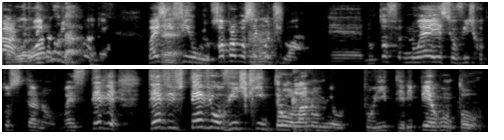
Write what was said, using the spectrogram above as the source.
agora, agora tem que mandar. Mas, é. enfim, Will, só para você uhum. continuar. É, não, tô, não é esse ouvinte que eu estou citando, não. Mas teve, teve, teve ouvinte que entrou lá no meu Twitter e perguntou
